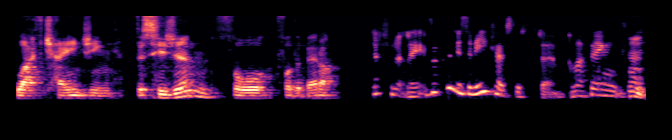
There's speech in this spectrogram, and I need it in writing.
life changing decision for for the better definitely. Recruitment is an ecosystem and i think mm.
